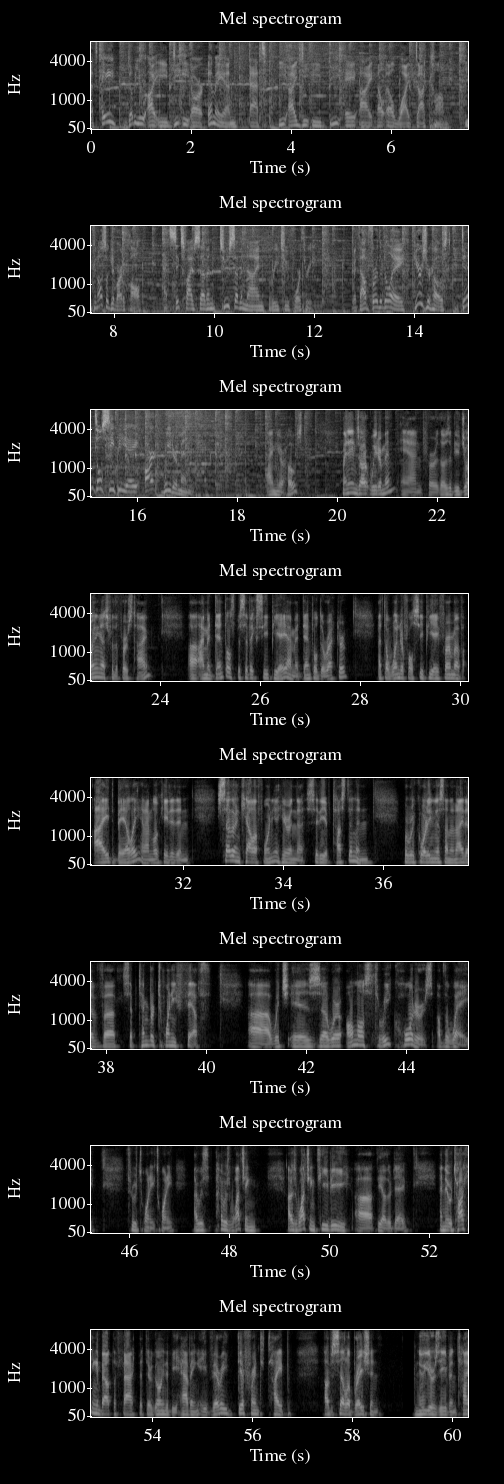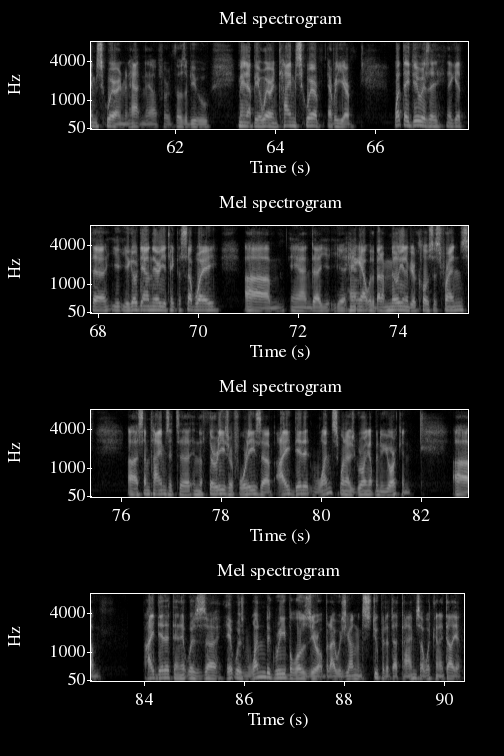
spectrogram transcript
That's A W I E D E R M A N at E I D E B A I L L Y dot com. You can also give Art a call at 657 279 3243. Without further delay, here's your host, Dental CPA Art Wiederman. I'm your host. My name's Art Wiederman, and for those of you joining us for the first time, uh, I'm a dental specific CPA. I'm a dental director at the wonderful CPA firm of Eide Bailly, and I'm located in Southern California here in the city of Tustin. And we're recording this on the night of uh, September 25th, uh, which is uh, we're almost three quarters of the way through 2020. I was I was watching I was watching TV uh, the other day, and they were talking about the fact that they're going to be having a very different type of celebration New Year's Eve in Times Square in Manhattan. Now, for those of you who may not be aware, in Times Square every year, what they do is they they get uh, you you go down there, you take the subway, um, and uh, you, you hang out with about a million of your closest friends. Uh, sometimes it's uh, in the 30s or 40s. Uh, I did it once when I was growing up in New York, and um, I did it, and it was uh, it was one degree below zero. But I was young and stupid at that time, so what can I tell you?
